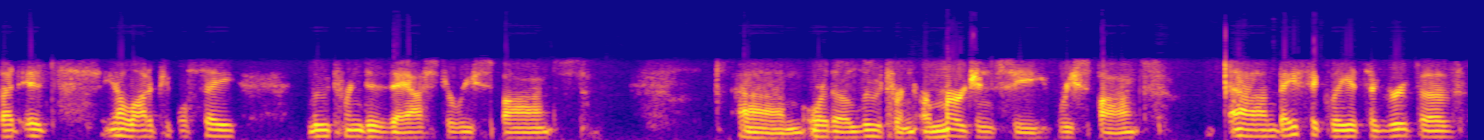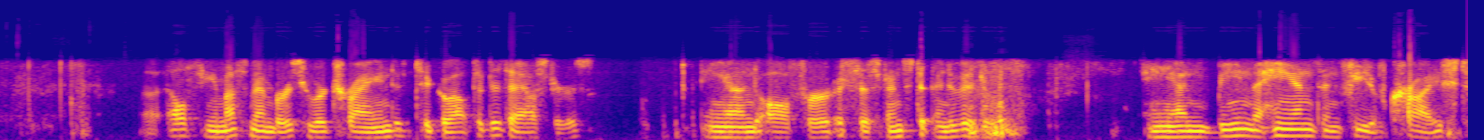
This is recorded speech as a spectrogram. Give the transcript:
but it's you know a lot of people say Lutheran Disaster Response um, or the Lutheran Emergency Response. Um, basically, it's a group of uh, LCMS members who are trained to go out to disasters and offer assistance to individuals and being the hands and feet of Christ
